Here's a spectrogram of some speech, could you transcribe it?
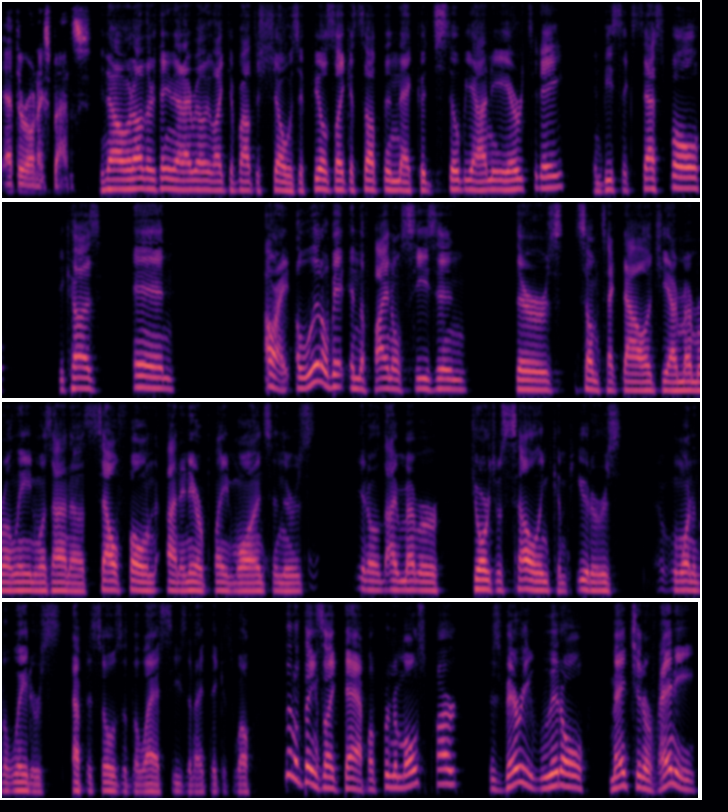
at their own expense. You know, another thing that I really liked about the show is it feels like it's something that could still be on the air today and be successful because in all right, a little bit in the final season, there's some technology. I remember Elaine was on a cell phone on an airplane once, and there's, you know, I remember George was selling computers in one of the later episodes of the last season, I think, as well. Little things like that. But for the most part, there's very little mention, if any,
